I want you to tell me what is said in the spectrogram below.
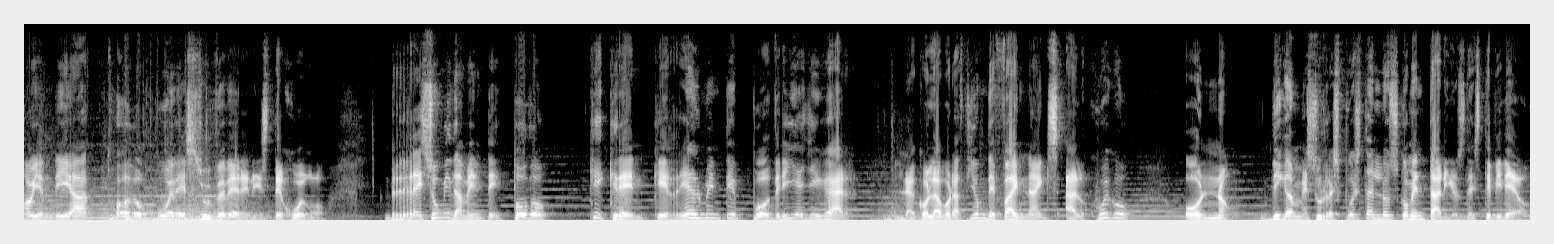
Hoy en día todo puede suceder en este juego. Resumidamente, todo, ¿qué creen que realmente podría llegar la colaboración de Five Nights al juego o no? Díganme su respuesta en los comentarios de este video.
